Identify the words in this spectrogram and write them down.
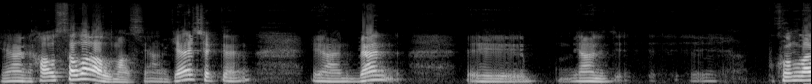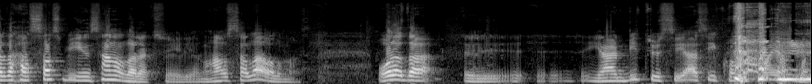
Yani havsalı almaz. Yani gerçekten yani ben e, yani e, konularda hassas bir insan olarak söylüyorum. Havsalı olmaz. Orada e, yani bir tür siyasi konuşma yapmak.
